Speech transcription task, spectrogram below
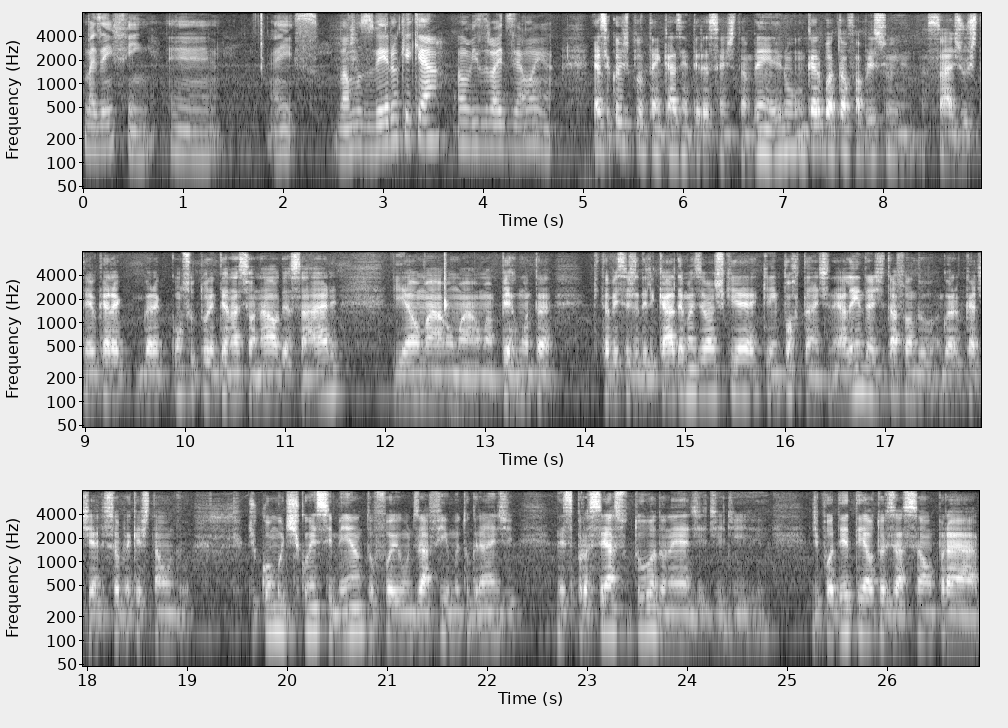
mas enfim, é, é isso. Vamos ver o que, que a Anvisa vai dizer amanhã. Essa coisa de plantar em casa é interessante também. Eu não quero botar o Fabrício em saia justa, eu quero, era consultor internacional dessa área e é uma, uma, uma pergunta que talvez seja delicada, mas eu acho que é, que é importante. Né? Além da gente estar falando agora com o Catiele sobre a questão do, de como o desconhecimento foi um desafio muito grande nesse processo todo, né? de, de, de, de poder ter autorização para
